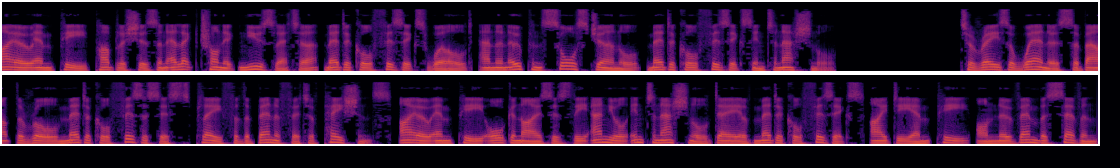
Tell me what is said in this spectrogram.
IOMP publishes an electronic newsletter Medical Physics World and an open-source journal Medical Physics International to raise awareness about the role medical physicists play for the benefit of patients. IOMP organizes the annual International Day of Medical Physics (IDMP) on November 7,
